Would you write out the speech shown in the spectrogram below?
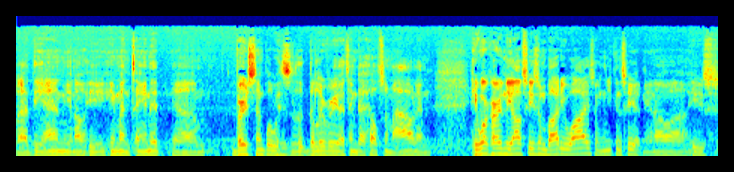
at the end. You know, he he maintained it. Um, very simple with his delivery. I think that helps him out, and he worked hard in the offseason body wise, and you can see it. You know, uh, he's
